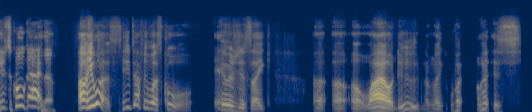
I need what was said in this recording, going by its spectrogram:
He was a cool guy though. Oh, he was. He definitely was cool. It was just like a a, a wild dude. I'm like, what what is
